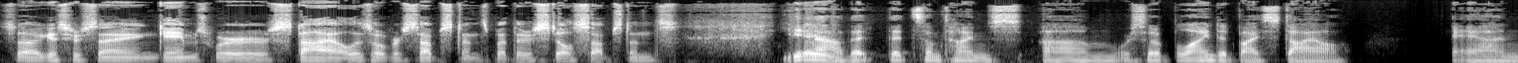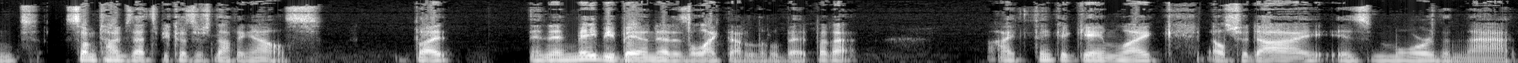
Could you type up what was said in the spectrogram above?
so i guess you're saying games where style is over substance but there's still substance? Yeah that that sometimes um, we're sort of blinded by style and sometimes that's because there's nothing else. But and then maybe Bayonetta is like that a little bit but I, I think a game like El Shaddai is more than that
